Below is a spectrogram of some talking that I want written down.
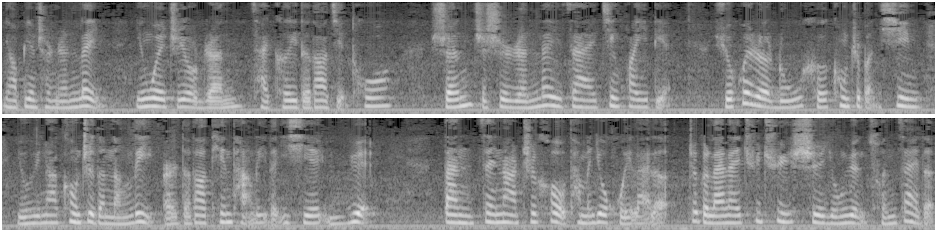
要变成人类，因为只有人才可以得到解脱。神只是人类在进化一点。学会了如何控制本性，由于那控制的能力而得到天堂里的一些愉悦，但在那之后，他们又回来了。这个来来去去是永远存在的，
